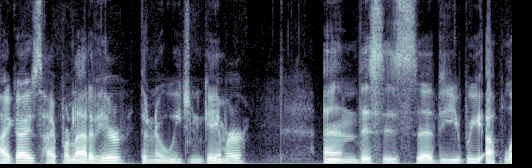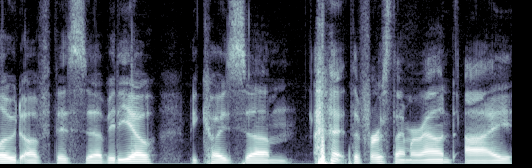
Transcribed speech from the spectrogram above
Hi guys, hyperLativ here, the Norwegian Gamer, and this is uh, the re-upload of this uh, video because um, the first time around I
